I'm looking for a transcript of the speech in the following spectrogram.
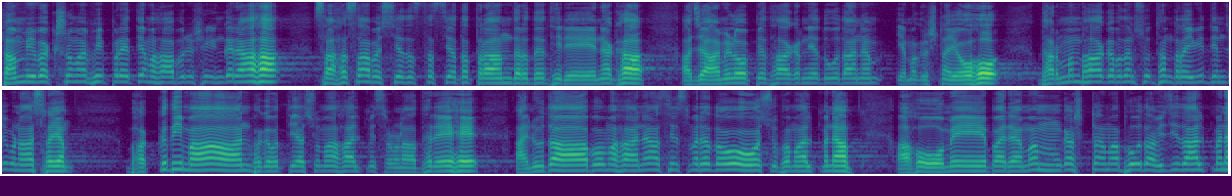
തം വിവക്ഷമഭിപ്രേത്യ മഹാപുരുഷ കിങ്കരാः സഹസാ പശ്യതസ്തസ്യ തത്രാന്തർദധിരേനഘ അജാമിളോപ്യഥാകർണ്യദൂതാനം യമകൃഷ്ണയോ ധർമ്മം ഭാഗവതം ശുദ്ധം ത്രൈവിദ്യം ച ഗുണാശ്രയം ഭക്തിമാൻ ഭഗവത്യാശുമാഹാത്മ്യ ശ്രവണാധരേ അനുതാപോ മഹാനാസി സ്മരതോ ശുഭമാത്മന അഹോ മേ പരമം കഷ്ടമഭൂത വിജിതാത്മന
